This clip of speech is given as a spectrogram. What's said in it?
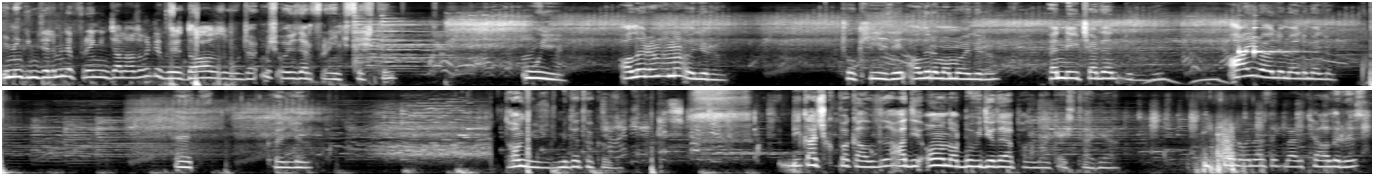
yeni güncellemede Frank'in canı böyle daha hızlı vuracakmış. O yüzden Frank'i seçtim. Uy. Alırım ama ölürüm. Çok iyi izleyin. Alırım ama ölürüm. Ben de içeriden dururum. Hayır öldüm öldüm öldüm. Evet. Öldüm. Tam yüzümde takıldık. Birkaç kupa kaldı. Hadi onu da bu videoda yapalım arkadaşlar ya. İlk oyun oynarsak belki alırız.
